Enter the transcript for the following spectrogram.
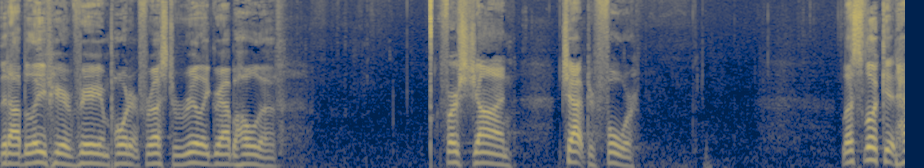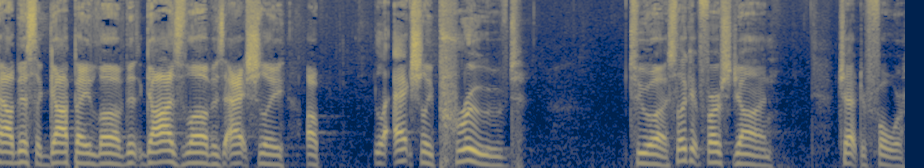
that I believe here are very important for us to really grab a hold of. 1 John chapter 4. Let's look at how this agape love, that God's love is actually a, actually proved to us. Look at 1 John chapter 4,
